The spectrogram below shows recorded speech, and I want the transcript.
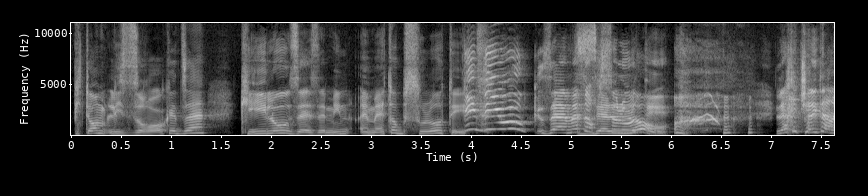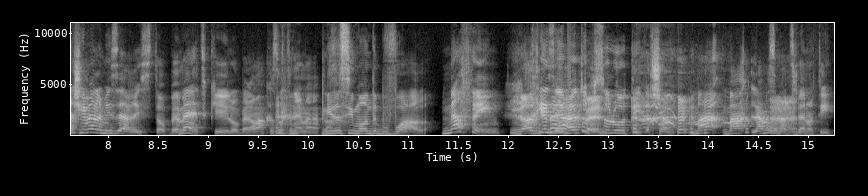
ופתאום לזרוק את זה כאילו זה איזה מין אמת אבסולוטית? בדיוק! זה האמת זה אבסולוטית. לא. לכי תשאלי את האנשים האלה מי זה אריסטו, באמת, כאילו, ברמה כזאת אני אומרת לך. מי זה סימון דה בובואר? nothing. Not אחי, זה אמת. אבסולוטית. עכשיו, מה, מה, למה זה מעצבן אותי?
